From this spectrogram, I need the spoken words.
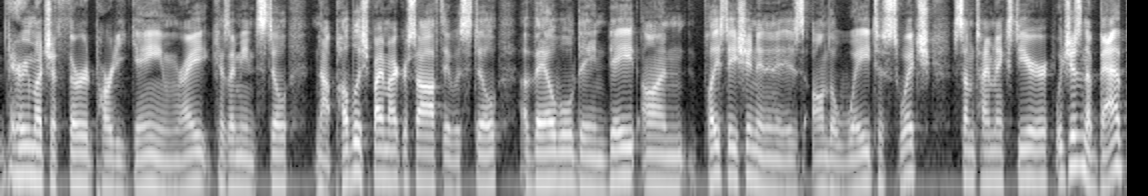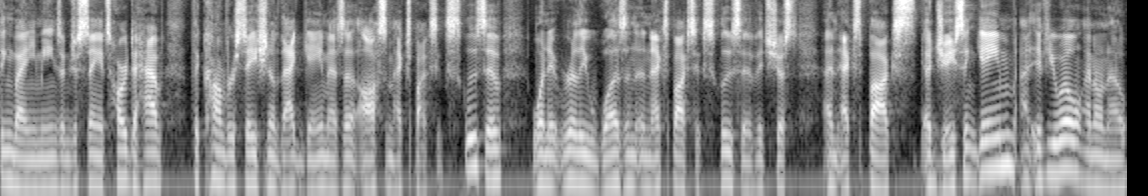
very much a third party game, right? Because I mean, it's still not published by Microsoft. It was still available day and date on PlayStation, and it is on the way to Switch sometime next year, which isn't a bad thing by any means. I'm just saying it's hard to have the conversation of that game as an awesome Xbox exclusive when it really wasn't an Xbox exclusive. It's just an Xbox adjacent game, uh, if you will. I don't know.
